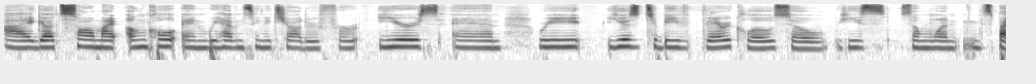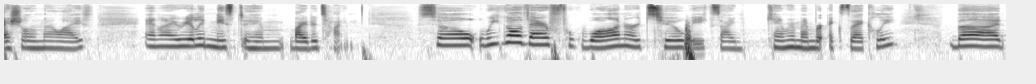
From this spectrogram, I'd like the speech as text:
I got saw my uncle, and we haven't seen each other for years, and we used to be very close, so he's someone special in my life, and I really missed him by the time. So we go there for one or two weeks, I can't remember exactly, but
